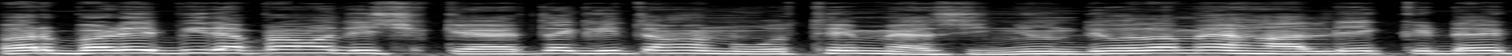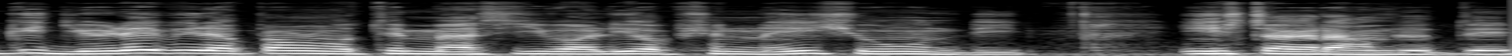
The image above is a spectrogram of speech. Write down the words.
ਪਰ ਬੜੇ ਵੀਰਾਂ ਭਰਾਵਾਂ ਦੀ ਸ਼ਿਕਾਇਤ ਹੈ ਕਿ ਤੁਹਾਨੂੰ ਉੱਥੇ ਮੈਸੇਜ ਨਹੀਂ ਹੁੰਦੇ, ਉਹਦਾ ਮੈਂ ਹੱਲ ਇਹ ਕੱਢਿਆ ਕਿ ਜਿਹੜੇ ਵੀਰਾਂ ਭਰਾਵਾਂ ਨੂੰ ਉੱਥੇ ਮੈਸੇਜ ਵਾਲੀ ਆਪਸ਼ਨ ਨਹੀਂ ਸ਼ੋ ਹੁੰਦੀ ਇੰਸਟਾਗ੍ਰam ਦੇ ਉੱਤੇ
